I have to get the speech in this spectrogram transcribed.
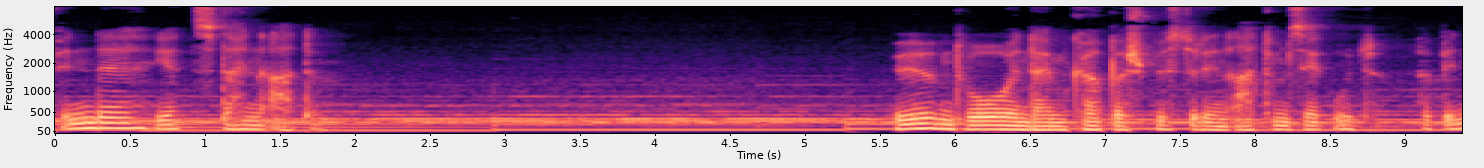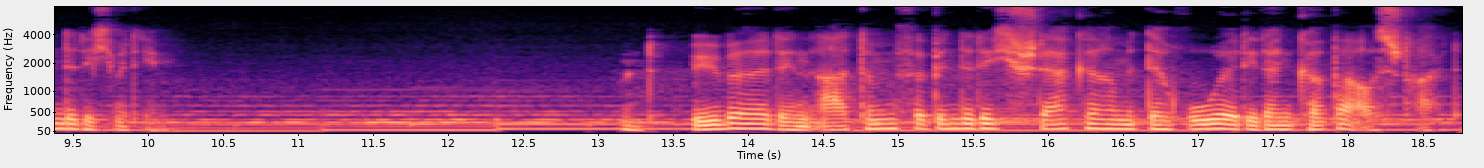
Finde jetzt deinen Atem. Irgendwo in deinem Körper spürst du den Atem sehr gut. Verbinde dich mit ihm. Und über den Atem verbinde dich stärker mit der Ruhe, die dein Körper ausstrahlt.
